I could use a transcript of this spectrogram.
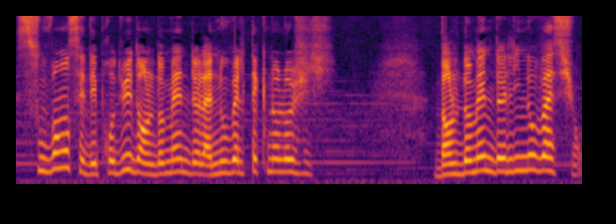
Souvent, c'est des produits dans le domaine de la nouvelle technologie, dans le domaine de l'innovation,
